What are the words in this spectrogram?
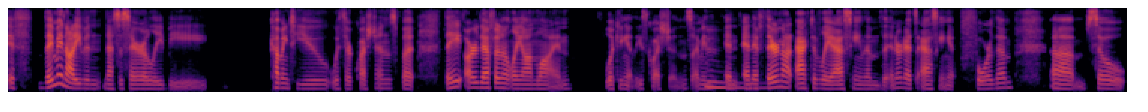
if they may not even necessarily be coming to you with their questions, but they are definitely online looking at these questions. I mean, and and if they're Mm, not actively asking them, the internet's asking it for them. Um, so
